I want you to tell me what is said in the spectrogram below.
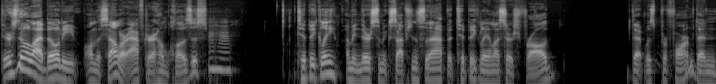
there's no liability on the seller after a home closes. Mm-hmm. Typically, I mean, there's some exceptions to that, but typically, unless there's fraud that was performed, then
